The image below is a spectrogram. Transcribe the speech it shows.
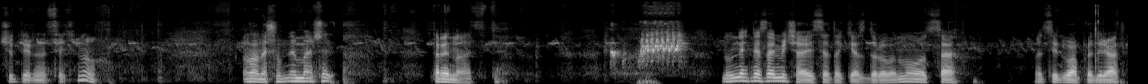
14. Ну. Головне, щоб не менше 13. Ну, в них не замічається таке здорове. Ну, оце. Оці два підряд.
